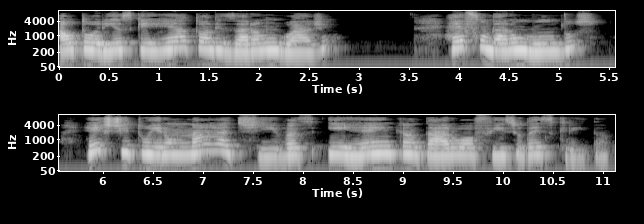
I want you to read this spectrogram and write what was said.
autorias que reatualizaram a linguagem, refundaram mundos, restituíram narrativas e reencantaram o ofício da escrita.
